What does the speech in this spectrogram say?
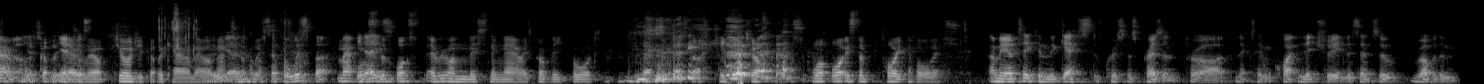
caramel? I've got the Yeah, dairy of course. milk. George, you've got the caramel. There and we Matt's go. got Got the myself a Wispa. Matt, Happy what's, days. the, what's everyone listening now is probably bored to death of this arcade chocolates. What what is the point of all this? I mean, I've taken the guest of Christmas present for our next segment quite literally in the sense of rather than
